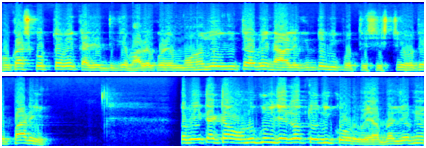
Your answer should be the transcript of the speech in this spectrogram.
ফোকাস করতে হবে, কাজের দিকে ভালো করে মনোযোগ দিতে হবে, না হলে কিন্তু বিপত্তি সৃষ্টি হতে পারে। তবে এটা একটা অনুকূল জায়গাও তৈরি করবে। আপনার যখন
